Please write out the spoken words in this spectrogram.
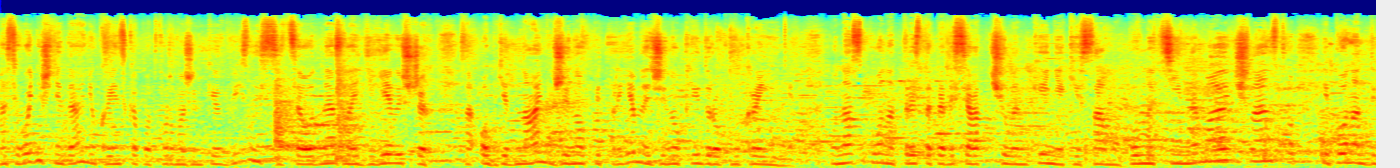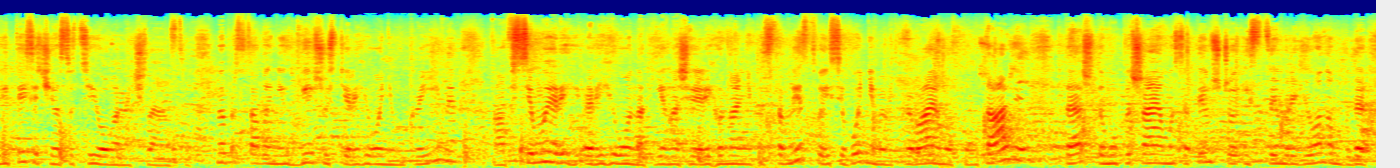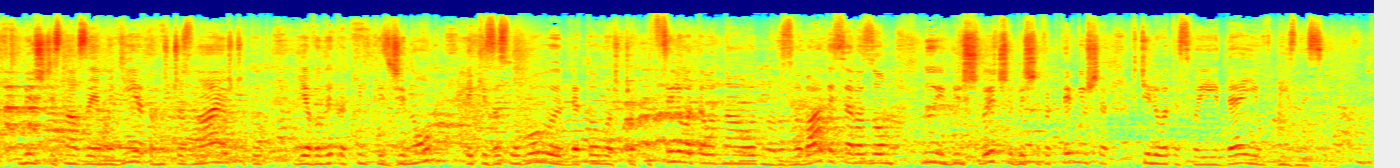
На сьогоднішній день українська платформа жінки в бізнесі це одне з найдієвіших е, об'єднань жінок-підприємниць, жінок-лідерок в Україні. У нас понад 350 членкинь, які саме повноцінне мають членство, і понад 2000 асоційоване членство. Ми представлені в більшості регіонів України. В сіми регіонах є наші регіональні представництва, і сьогодні ми відкриваємо в Полтаві. Теж тому пишаємося тим, що із цим регіоном буде більш тісна взаємодія, тому що знаю, що тут є велика кількість жінок, які заслуговують для того, щоб підсилювати одна одну, розвиватися разом, ну і більш швидше, більш ефективніше втілювати свої ідеї в бізнесі.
